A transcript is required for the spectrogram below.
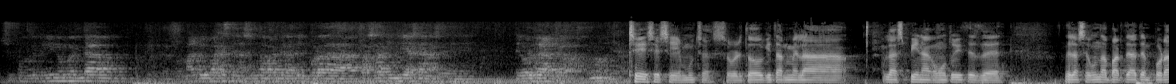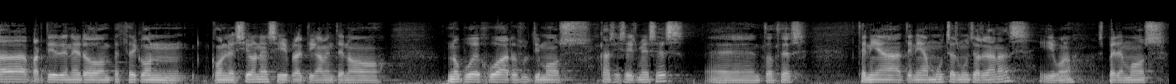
Supongo que teniendo en cuenta lo que pasaste en la segunda parte de la temporada pasada, tendrías ganas de, volver al trabajo, ¿no? Sí, sí, sí, muchas. Sobre todo quitarme la, la espina, como tú dices, de, de la segunda parte de la temporada. A partir de enero empecé con, con lesiones y prácticamente no, no pude jugar los últimos casi seis meses. Eh, entonces tenía, tenía muchas, muchas ganas y bueno, esperemos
